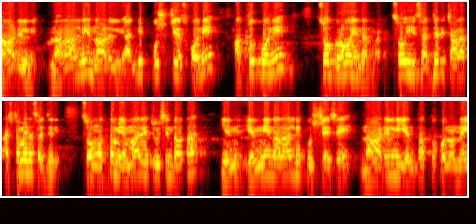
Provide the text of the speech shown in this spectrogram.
నాడుల్ని నరాల్ని నాడుల్ని అన్ని పుష్ చేసుకొని అతుక్కొని సో గ్రో అయింది అనమాట సో ఈ సర్జరీ చాలా కష్టమైన సర్జరీ. సో మొత్తం ఎంఆర్ఐ చూసిన తర్వాత ఎన్ని ఎన్ని నరాల్ని పుష్ చేసి నాడిల్ని ఎంత అత్తుకొని ఉన్నాయి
